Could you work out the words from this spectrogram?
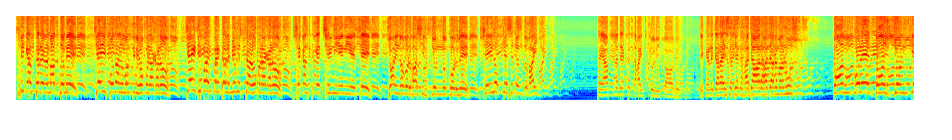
স্পিকার স্যারের মাধ্যমে যেই প্রধানমন্ত্রী হোক না কেন, যেই ডিপার্টমেন্টাল মিনিস্টার হোক না কেন, সেখান থেকে ছিনিয়ে নিয়ে এসে জয়নগরবাসীর জন্য করবে। সেই লক্ষ্যে এসেছেন তো ভাই। তাই আপনাদের একটা দায়িত্ব নিতে হবে। এখানে যারা এসেছেন, হাজার হাজার মানুষ, কম করে দশ জনকে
